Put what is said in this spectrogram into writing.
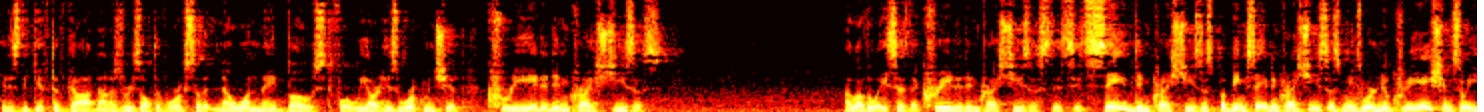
It is the gift of God, not as a result of works, so that no one may boast. For we are his workmanship, created in Christ Jesus I love the way he says that created in Christ Jesus. It's, it's, saved in Christ Jesus, but being saved in Christ Jesus means we're a new creation. So he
